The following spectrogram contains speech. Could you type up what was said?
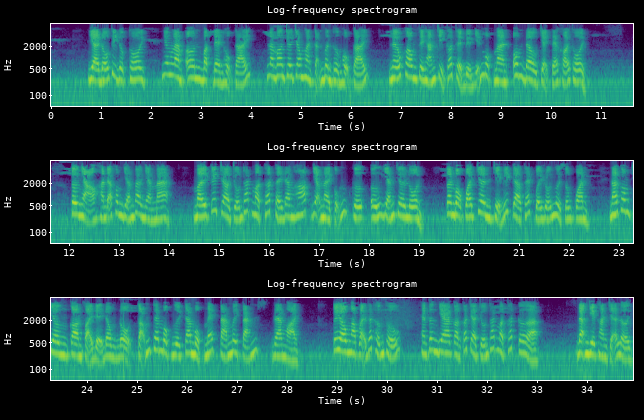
Giải đố thì được thôi, nhưng làm ơn bật đèn hộ cái, làm ơn chơi trong hoàn cảnh bình thường hộ cái. Nếu không thì hắn chỉ có thể biểu diễn một màn ôm đầu chạy té khói thôi. Từ nhỏ, hắn đã không dám vào nhà ma. Mấy cái trò trốn thoát mật thất thấy đang hot, dạo này cũng cứ ứ dám chơi luôn. Toàn bộ quá trình chỉ biết gào thét quấy rối người xung quanh nói không chừng còn phải để đồng đội cõng thêm một người cao một m tám mươi tám ra ngoài. Tuy hồng ngọc lại rất hứng thú hàn tương gia còn có trò trốn thoát mật thất cơ à? Đặng diệt hành trả lời,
